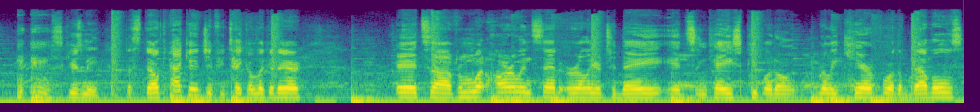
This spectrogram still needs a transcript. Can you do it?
excuse me, the stealth package. If you take a look at there, it's uh, from what Harlan said earlier today, it's in case people don't really care for the bevels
